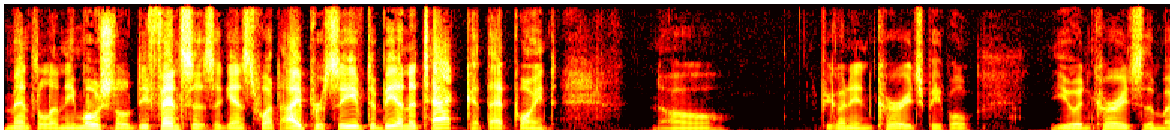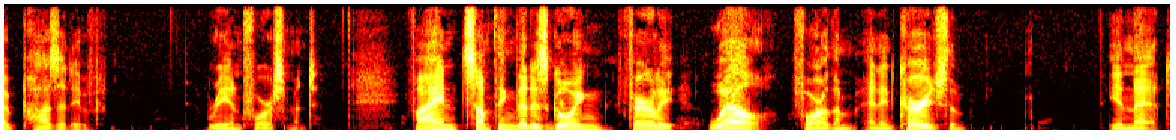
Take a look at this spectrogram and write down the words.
mental and emotional defenses against what I perceive to be an attack at that point. No. If you're going to encourage people, you encourage them by positive reinforcement. Find something that is going fairly well for them and encourage them in that.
